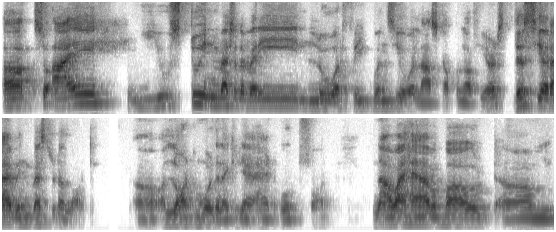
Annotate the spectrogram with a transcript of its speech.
Uh, so I used to invest at a very lower frequency over last couple of years. This year I've invested a lot uh, a lot more than actually I had hoped for. Now I have about um,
